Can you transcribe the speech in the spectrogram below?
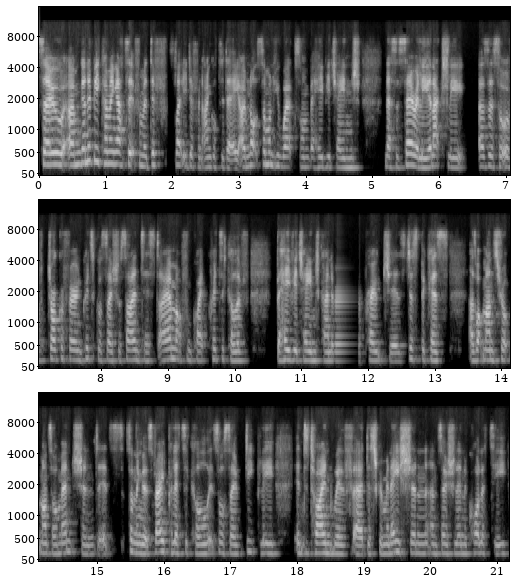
So I'm going to be coming at it from a diff slightly different angle today. I'm not someone who works on behaviour change necessarily, and actually, as a sort of geographer and critical social scientist, I am often quite critical of behaviour change kind of approaches, just because, as what Mansoor mentioned, it's something that's very political. It's also deeply intertwined with uh, discrimination and social inequality.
